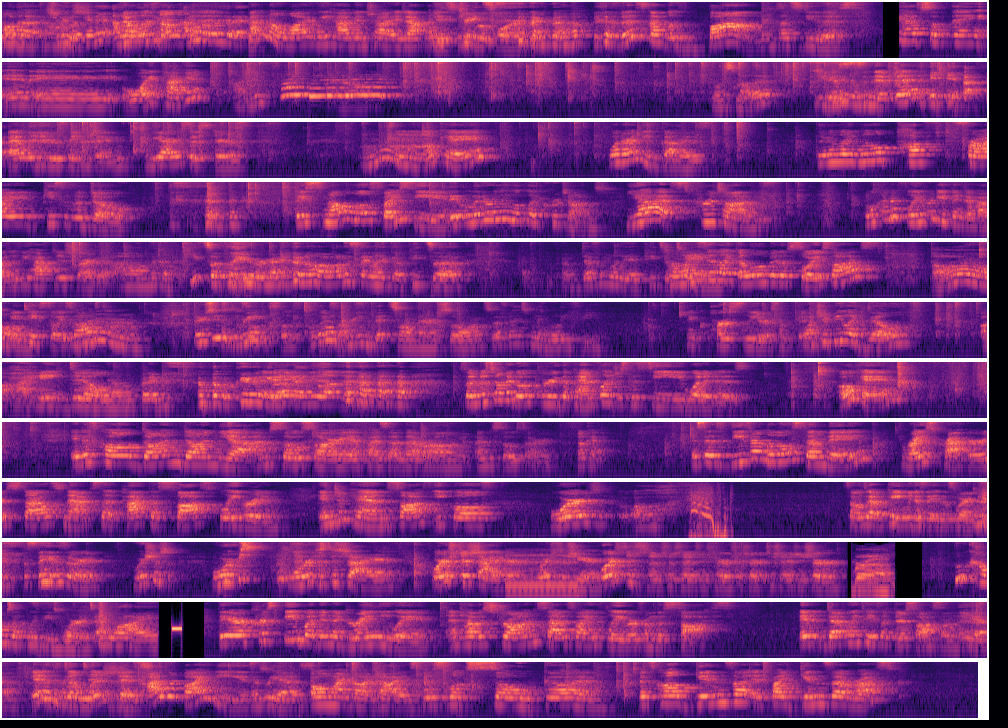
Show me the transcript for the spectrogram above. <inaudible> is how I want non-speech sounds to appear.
Oh Hold should we look at it? I No, let's not look I wanna at it. I don't know why we haven't tried Japanese food before. <laughs> Because this stuff looks bomb. Let's do this. We have something in a white packet. I'm excited. Want to smell it? You just snip it. <laughs> yeah. I will do the same thing. We are sisters. Mmm, okay. What are these guys? They're like little puffed, fried pieces of dough. <laughs> They smell a little spicy. they literally look like croutons. Yes, croutons. What kind of flavor do you think it has if you have to describe it? Um, like a pizza <laughs> flavor. I don't know. I want to say like a pizza. Uh, Definitely a pizza I want to like a little bit of soy sauce. oh. Can you taste soy sauce? Mm. There's It these green, soy little green bits on there, so it's definitely something leafy. Like parsley or something. Watch it be like dill. Oh, I hate dill. No, but it. <laughs> but clearly you Okay, love we love it. <laughs> So I'm just gonna go through the pamphlet just to see what it is. Okay. It is called Don Don Ya. I'm so sorry if I said that wrong. I'm so sorry. Okay. It says these are little sembe rice crackers style snacks that pack a sauce flavoring. In Japan, sauce equals words. Oh. Someone's gotta pay me to say this word. <laughs> say this word. Worcestershire. Worcest- Worcestershire. Worcestershire. Worcestershire. Worcestershire. Bruh. Who comes up with these words and why? They are crispy but in a grainy way and have a strong, satisfying flavor from the sauce. It definitely tastes like there's sauce on there. Yeah. It is delicious. I would buy these. Yes, yes. Oh my god, guys, this looks so good. It's called Ginza. It's by Ginza Rusk.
